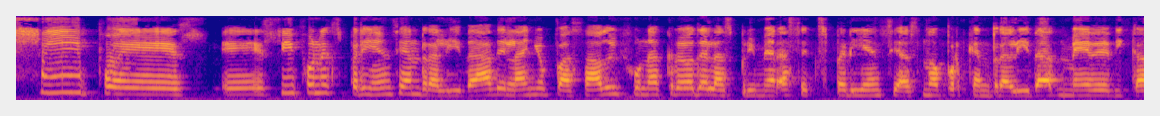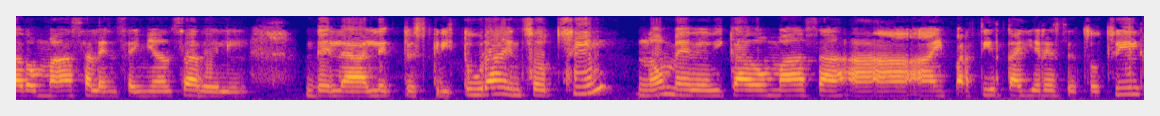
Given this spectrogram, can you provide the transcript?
Sí, pues eh, sí fue una experiencia en realidad el año pasado y fue una creo de las primeras experiencias, ¿no? Porque en realidad me he dedicado más a la enseñanza del, de la lectoescritura en Tzotzil, ¿no? Me he dedicado más a, impartir talleres de Tzotzil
